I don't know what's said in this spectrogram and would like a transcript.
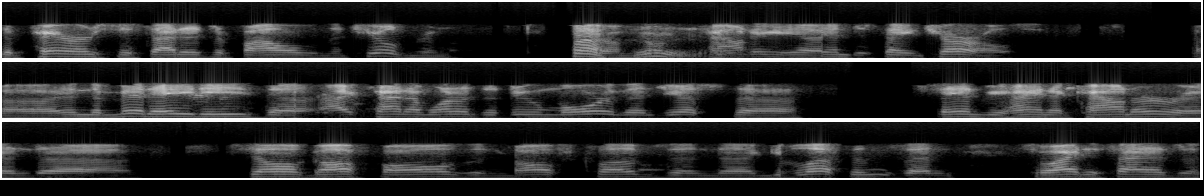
the parents decided to follow the children Huh. from North Hmm. County uh, into St. Charles. Uh, in the mid 80s, uh, I kind of wanted to do more than just uh, stand behind a counter and uh, sell golf balls and golf clubs and uh, give lessons. And so I decided to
